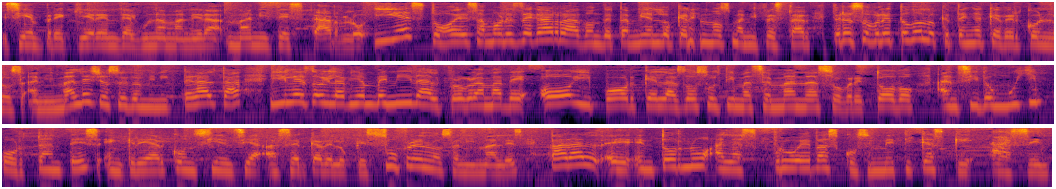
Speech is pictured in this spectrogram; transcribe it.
siempre quieren de alguna manera manifestarlo. Y esto es Amores de Garra, donde también lo queremos manifestar, pero sobre todo lo que tenga que ver con los animales. Yo soy Dominique Y les doy la bienvenida al programa de hoy porque las dos últimas semanas sobre todo han sido muy importantes en crear conciencia acerca de lo que sufren los animales eh, en torno a las pruebas cosméticas que hacen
